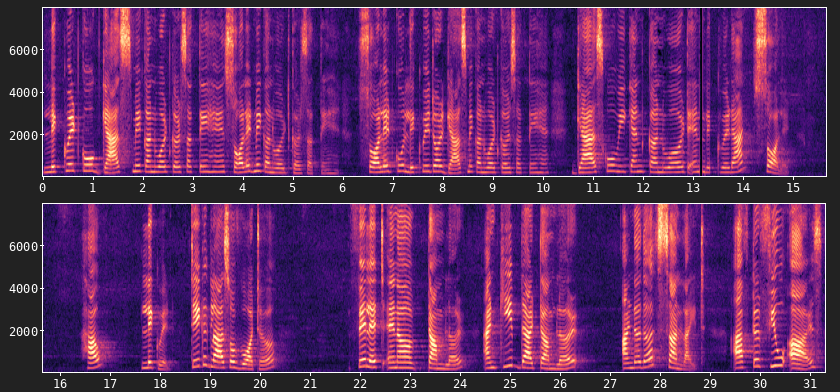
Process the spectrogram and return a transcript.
लिक्विड को गैस में कन्वर्ट कर सकते हैं सॉलिड में कन्वर्ट कर सकते हैं। सॉलिड को लिक्विड और गैस में कन्वर्ट कर सकते हैं। गैस को we can convert in liquid and solid how liquid take a glass of water fill it in a tumbler and keep that tumbler under the sunlight. After few hours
